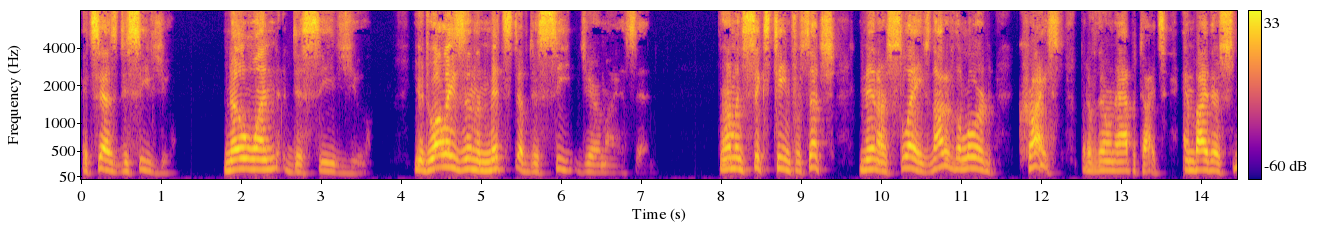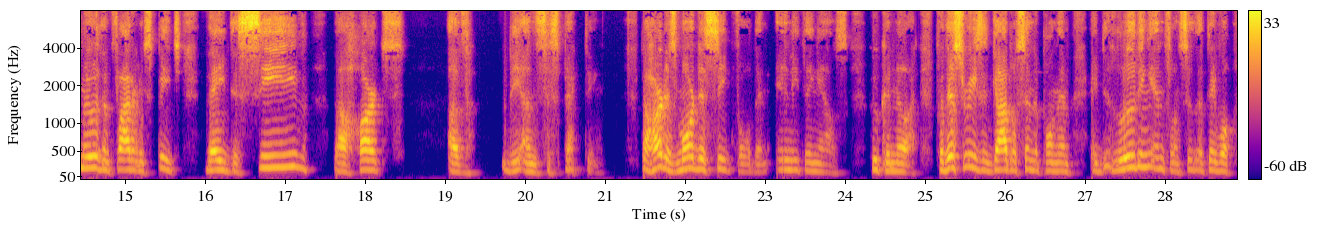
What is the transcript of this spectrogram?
It says deceives you. No one deceives you. Your dwelling is in the midst of deceit, Jeremiah said. Romans 16, for such men are slaves, not of the Lord Christ, but of their own appetites. And by their smooth and flattering speech, they deceive the hearts of the unsuspecting. The heart is more deceitful than anything else. Who can know it? For this reason, God will send upon them a deluding influence so that they will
